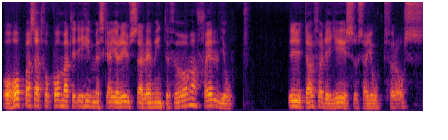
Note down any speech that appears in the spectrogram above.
och hoppas att få komma till det himmelska Jerusalem, inte för vad man själv gjort, utan för det Jesus har gjort för oss.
